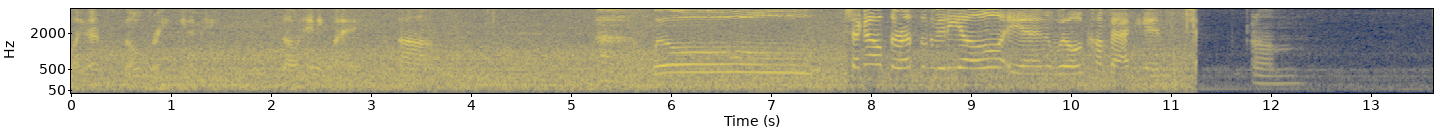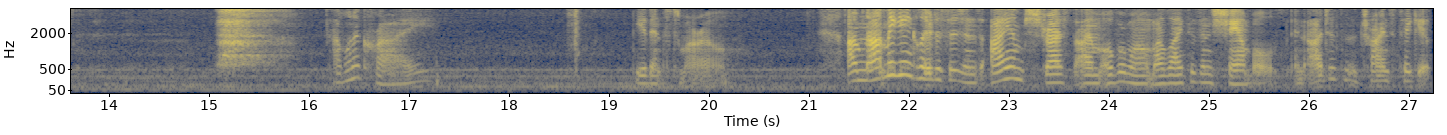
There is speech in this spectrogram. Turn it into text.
Like that's so crazy to me. So anyway um, we'll check out the rest of the video and we'll come back and check. um i want to cry the events tomorrow. I'm not making clear decisions. I am stressed. I'm overwhelmed. My life is in shambles. And I just am trying to take it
